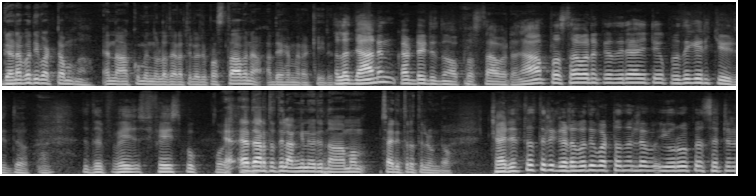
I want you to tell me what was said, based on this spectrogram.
ഗണപതി വട്ടം എന്നാക്കുമെന്നുള്ള തരത്തിലൊരു പ്രസ്താവന അദ്ദേഹം ഇറക്കിയിരുന്നു. അല്ല ഞാനും കണ്ടിരുന്നു ആ പ്രസ്താവന. ഞാൻ പ്രസ്താവനക്കെതിരായിട്ട് പ്രതികരിക്കുമായിരുന്നു. ഇത് ഫേസ്ബുക്ക് യഥാർത്ഥത്തിൽ അങ്ങനെ ഒരു നാമം ചരിത്രത്തിലുണ്ടോ? ചരിത്രത്തിൽ ഗണപതി വട്ടം എന്നുള്ള യൂറോപ്യൻ സെറ്റിൽ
